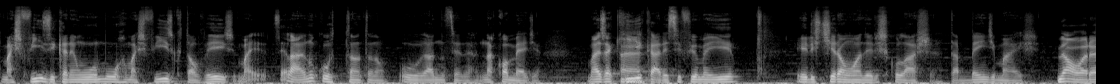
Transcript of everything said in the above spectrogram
mais física, né? Um humor mais físico, talvez. Mas, sei lá, eu não curto tanto, não, o Adam Sandler na comédia. Mas aqui, é. cara, esse filme aí, eles tiram onda, eles culacham. Tá bem demais. Da hora.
